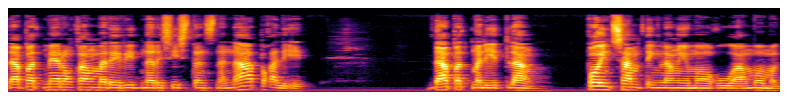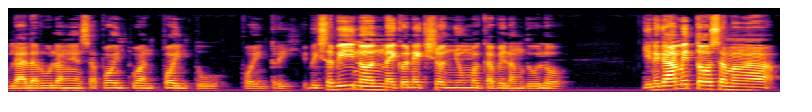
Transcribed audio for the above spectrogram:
dapat meron kang mariread na resistance na napakaliit. Dapat maliit lang. Point something lang yung makukuha mo. Maglalaro lang yan sa point 1, point 2, point 3. Ibig sabihin nun, may connection yung magkabilang dulo. Ginagamit to sa mga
